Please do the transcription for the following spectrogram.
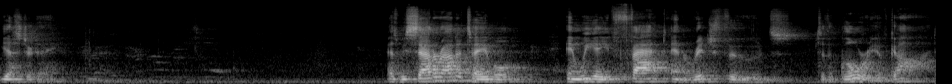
yesterday. As we sat around a table and we ate fat and rich foods to the glory of God.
